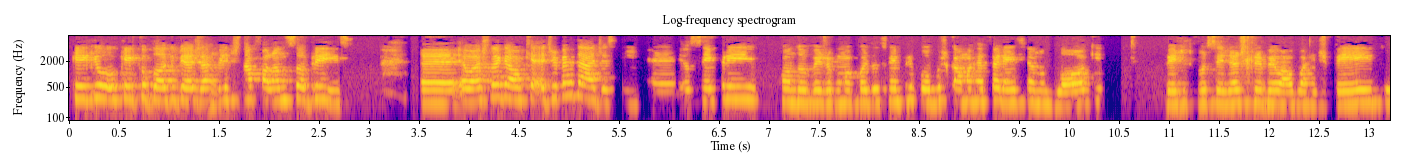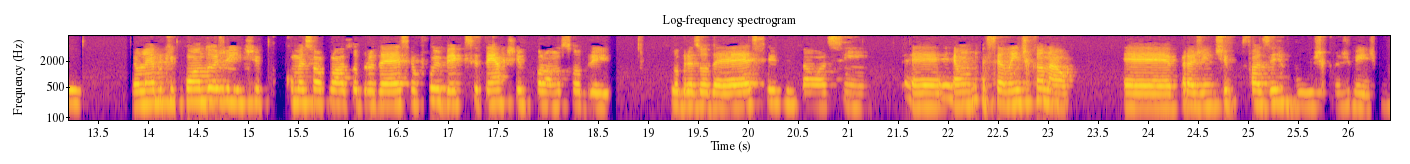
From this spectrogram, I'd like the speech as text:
O que, que, o, que, que o blog Viajar Verde está falando sobre isso? É, eu acho legal, que é de verdade, assim. É, eu sempre, quando eu vejo alguma coisa, eu sempre vou buscar uma referência no blog, vejo se você já escreveu algo a respeito. Eu lembro que quando a gente começou a falar sobre ODS, eu fui ver que você tem artigo falando sobre, sobre as ODS, então, assim, é, é um excelente canal é, para a gente fazer buscas mesmo.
